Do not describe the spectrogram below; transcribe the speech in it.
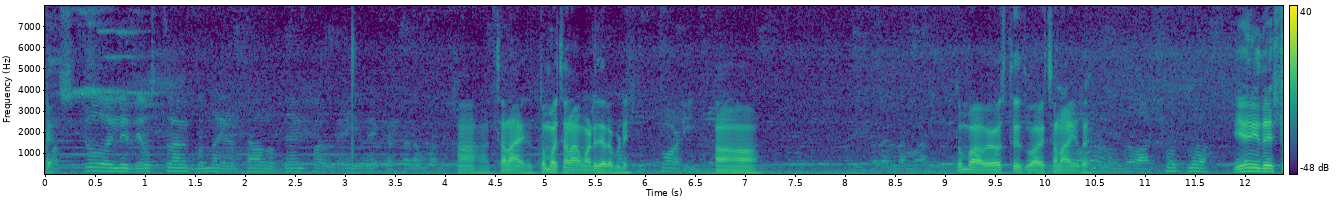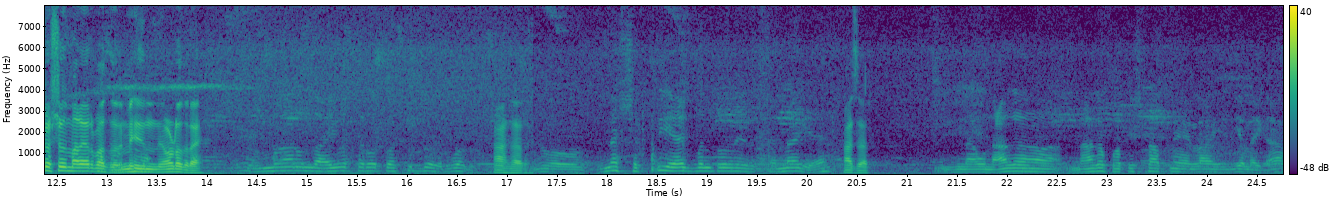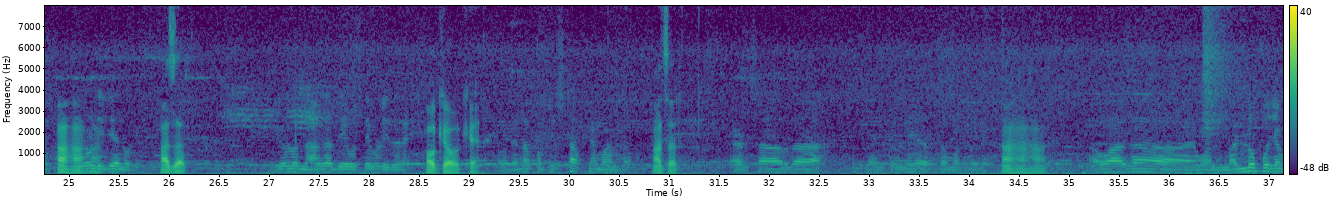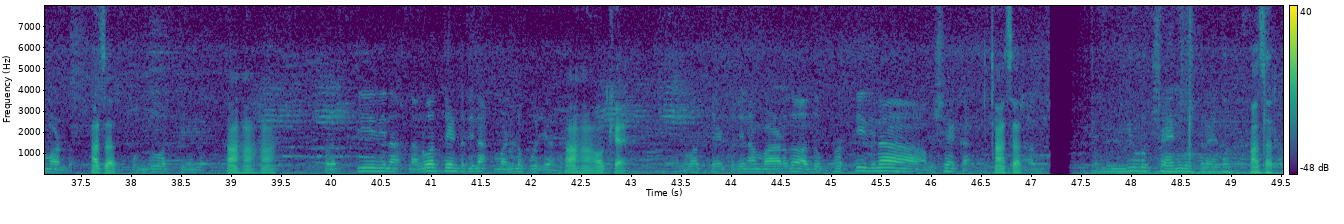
ಫಸ್ಟು ಇಲ್ಲಿ ದೇವಸ್ಥಾನಕ್ಕೆ ಬಂದ ಎರಡು ಸಾವಿರದ ಹದಿನೆಂಟರಲ್ಲಿ ಇದೇ ಕಟ್ಟಡ ಮಾಡಿ ಹಾಂ ಹಾಂ. ಚೆನ್ನಾಗಿದೆ. ತುಂಬ ಚೆನ್ನಾಗಿ ಮಾಡಿದ್ದಾರೆ ಬಿಡಿ. ಮಾಡಿ ಹಾಂ ಹಾಂ. ತುಂಬ ವ್ಯವಸ್ಥಿತವಾಗಿ ಚೆನ್ನಾಗಿದೆ. ಏನಿದೆ? ಎಷ್ಟು ವರ್ಷದ ಮರ ಇರ್ಬೋದು ನೋಡಿದ್ರೆ? ಸುಮಾರು ಒಂದು ಐವತ್ತರವತ್ತು ವರ್ಷದ್ದು ಇರ್ಬೋದು. ಹಾಂ ಸರ್. ಇನ್ನೂ ಶಕ್ತಿ ಹೇಗೆ ಬಂತು ಅಂದರೆ ಇದು ಚೆನ್ನಾಗಿ. ಹಾಂ ಸರ್. ಈಗ ನಾವು ನಾಗ ನಾಗ ಪ್ರತಿಷ್ಠಾಪನೆ ಎಲ್ಲ ಇದೆಯಲ್ಲ ಈಗ? ಇದೆ ನೋಡಿ. ಹಾಂ ಸರ್. ಏಳು ನಾಗ ದೇವತೆಗಳು ಇದ್ದಾರೆ ಓಕೆ ಓಕೆ. ಅವರೆಲ್ಲ ಪ್ರತಿಷ್ಠಾಪನೆ ಮಾಡ್ತಾರೆ. ಹಾಂ ಸರ್. ಎರಡು ಸಾವಿರದ ಹದಿನೆಂಟರಲ್ಲಿ ಹತ್ತೊಂಬತ್ತರಲ್ಲಿ ಹಾಂ ಹಾಂ ಹಾಂ. ಅವಾಗ ಒಂದು ಮಣ್ಣು ಪೂಜೆ ಮಾಡಿದ್ರು ಹಾಂ ಸರ್. ಒಂದೂವರೆ ತಿಂಗಳು. ಹಾಂ ಹಾಂ ಹಾಂ. ಪ್ರತಿದಿನ ನಲವತ್ತೆಂಟು ದಿನ ಮಣ್ಣು ಪೂಜೆ ಅದು. ಹಾಂ ಹಾಂ ಓಕೆ. ನಲವತ್ತೆಂಟು ದಿನ ಮಾಡಿದು ಅದು ಪ್ರತಿದಿನ ಅಭಿಷೇಕ. ಹಾಂ ಸರ್. ಈ ವೃಕ್ಷ ಏನು ಗೊತ್ತರ ಇದು? ಹಾಂ ಸರ್.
